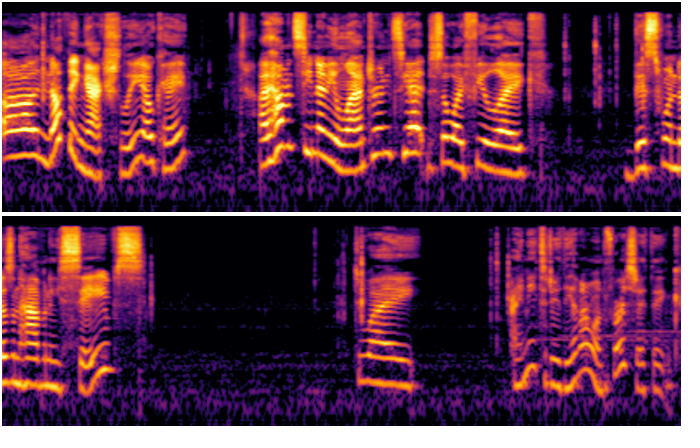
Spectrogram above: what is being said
uh, nothing actually, okay. I haven't seen any lanterns yet, so I feel like this one doesn't have any saves. Do I... I need to do the other one first, I think.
